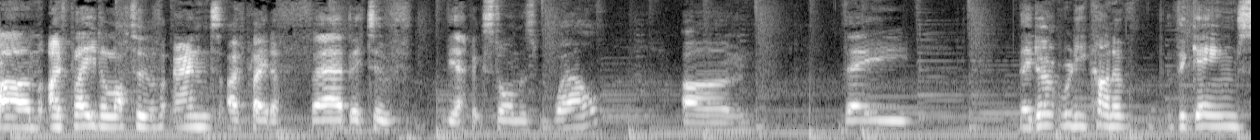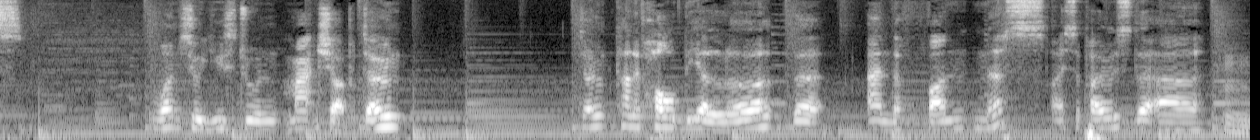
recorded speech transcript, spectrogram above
Um, I've played a lot of and I've played a fair bit of the Epic Storm as well. Um, they they don't really kind of the games once you're used to a matchup don't don't kind of hold the allure that and the funness I suppose that uh, Mhm.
